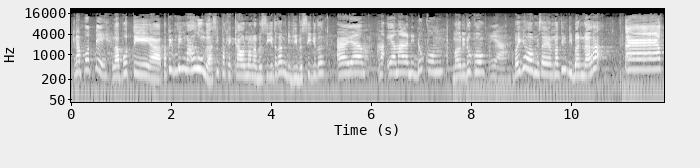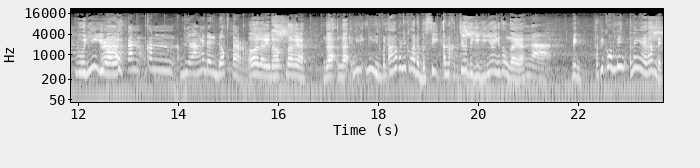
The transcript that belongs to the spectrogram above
Nggak putih. Nggak putih ya, tapi Embing malu nggak sih pakai crown warna besi gitu kan gigi besi gitu? Eh, ya, ma- ya malah didukung. Malah didukung. Iya. Apalagi kalau misalnya nanti di bandara tet bunyi gimana? Eh, kan kan bilangnya dari dokter. Oh dari dokter ya? Nggak nggak ini ini nyimpen apa nih kok ada besi anak kecil di giginya gitu nggak ya? Enggak. Bing, tapi kok Bing, aneh heran deh.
